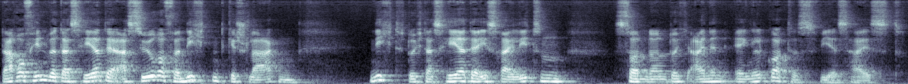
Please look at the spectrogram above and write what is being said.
Daraufhin wird das Heer der Assyrer vernichtend geschlagen, nicht durch das Heer der Israeliten, sondern durch einen Engel Gottes, wie es heißt.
